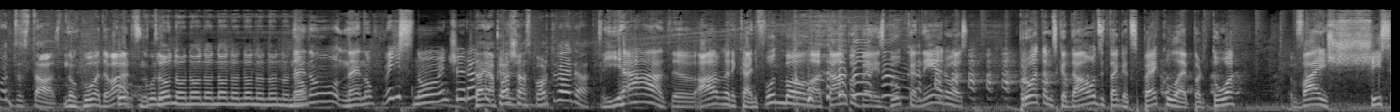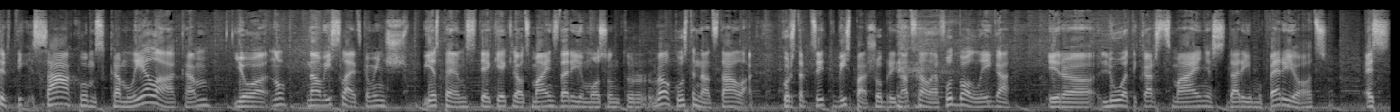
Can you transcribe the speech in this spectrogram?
ko tu stāsti? Nu, goda vārds. Nu, nu, nu, nu, nu, nu, nu, nu, nu, nu. Nē, nu, nē, nu, viss, nu, viņš ir Tajā atpakaļ. pašā sporta veidā? Jā, amerikāņu futbolā, Tampa Bay buļbuļsaktas. Protams, ka daudzi tagad spekulē par to, vai šis ir sākums kam lielākam, jo nu, nav izslēgts, ka viņš iespējams tiek iekļauts maiņas darījumos un tur vēl kustināts tālāk. Kur starp citu, vispār šobrīd Nacionālajā futbola līgā ir ā, ļoti karsts maiņas darījumu periods. Es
